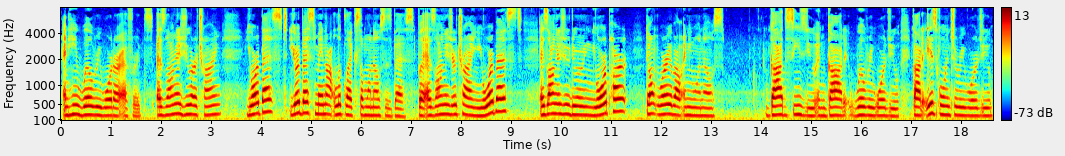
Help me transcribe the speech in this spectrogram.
And He will reward our efforts. As long as you are trying, your best, your best may not look like someone else's best, but as long as you're trying your best, as long as you're doing your part, don't worry about anyone else. God sees you and God will reward you. God is going to reward you.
